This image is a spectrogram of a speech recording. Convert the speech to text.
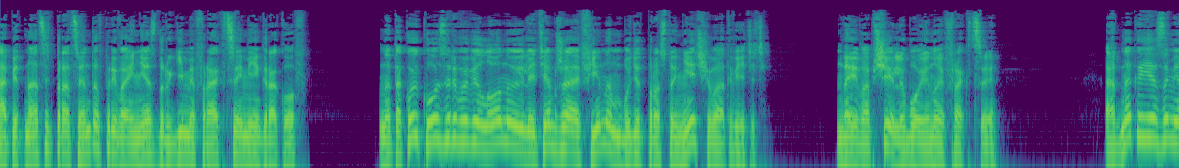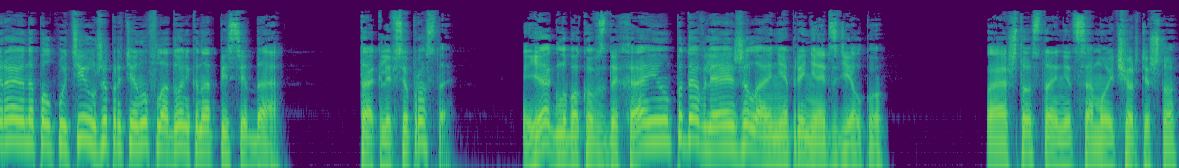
а 15% при войне с другими фракциями игроков. На такой козырь Вавилону или тем же Афинам будет просто нечего ответить. Да и вообще любой иной фракции. Однако я замираю на полпути, уже протянув ладонь к надписи «Да». Так ли все просто? Я глубоко вздыхаю, подавляя желание принять сделку. «А что станет самой черти что?»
